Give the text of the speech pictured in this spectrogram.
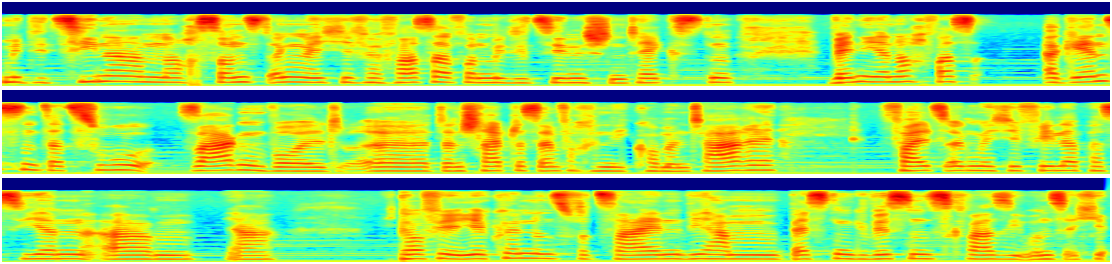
Mediziner noch sonst irgendwelche Verfasser von medizinischen Texten. Wenn ihr noch was ergänzend dazu sagen wollt, äh, dann schreibt das einfach in die Kommentare. Falls irgendwelche Fehler passieren, ähm, ja, ich hoffe, ihr könnt uns verzeihen. Wir haben besten Gewissens quasi uns, ich,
